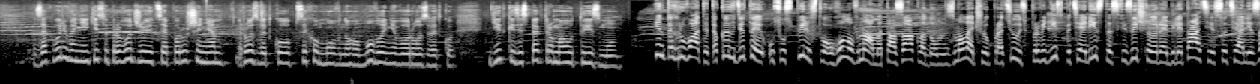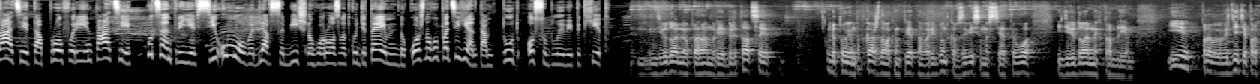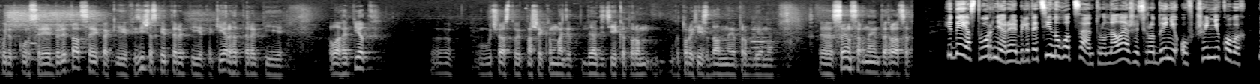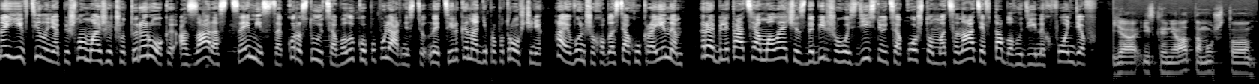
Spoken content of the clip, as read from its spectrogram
захворювання, які супроводжуються порушенням розвитку психомовного, мовленнєвого розвитку, дітки зі спектром аутизму. Інтегрувати таких дітей у суспільство головна мета закладу. З малечою працюють провідні спеціалісти з фізичної реабілітації, соціалізації та профорієнтації. У центрі є всі умови для всебічного розвитку дітей. До кожного пацієнта тут особливий підхід. индивидуальную программу реабилитации готовим под каждого конкретного ребенка в зависимости от его индивидуальных проблем. Про- дети проходят курс реабилитации, как и физической терапии, так и эрготерапии Логопед э, участвует в нашей команде для детей, которым, у которых есть данные проблемы. Э, Сенсорная интеграция, Ідея створення реабілітаційного центру належить родині Овчиннікових. На її втілення пішло майже чотири роки. А зараз це місце користується великою популярністю не тільки на Дніпропетровщині, а й в інших областях України. Реабілітація малечі здебільшого здійснюється коштом меценатів та благодійних фондів. Я искренне рад тому, что э,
